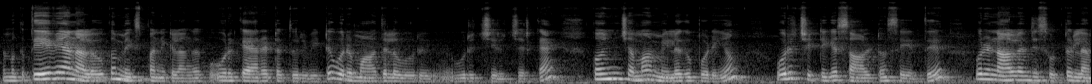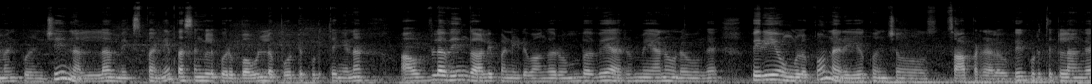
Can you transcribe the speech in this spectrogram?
நமக்கு தேவையான அளவுக்கு மிக்ஸ் பண்ணிக்கலாங்க. ஒரு கேரட்டை துருவிட்டு ஒரு மாதுளை ஒரு உரிச்சு வச்சுருக்கேன். கொஞ்சமாக மிளகு பொடியும் ஒரு சிட்டிகை சால்ட்டும் சேர்த்து ஒரு நாலஞ்சு சொட்டு லெமன் புழிஞ்சு நல்லா மிக்ஸ் பண்ணி பசங்களுக்கு ஒரு பவுலில் போட்டு கொடுத்தீங்கன்னா அவ்வளவையும் காலி பண்ணிவிடுவாங்க ரொம்பவே அருமையான உணவுங்க. பெரியவங்களுக்கும் நிறைய கொஞ்சம் சாப்பிட்ற அளவுக்கே கொடுத்துக்கலாங்க.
